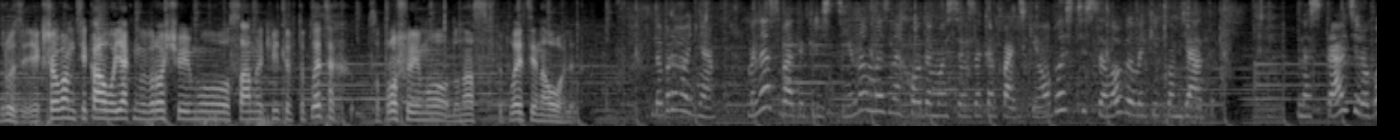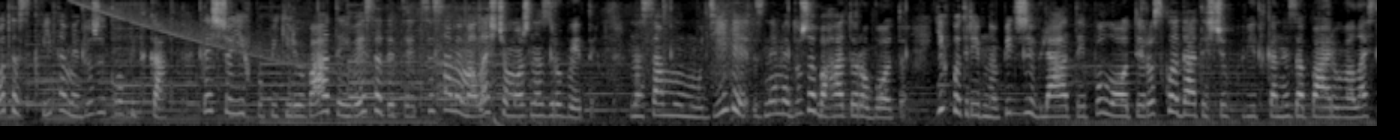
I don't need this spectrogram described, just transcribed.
Друзі, якщо вам цікаво, як ми вирощуємо саме квіти в теплицях, запрошуємо до нас в теплиці на огляд. Доброго дня! Мене звати Крістіна. Ми знаходимося в Закарпатській області, село Великі Ком'яти. Насправді робота з квітами дуже клопітка. Те, що їх попікірювати і висадити, це саме мале, що можна зробити. На самому ділі з ними дуже багато роботи. Їх потрібно підживляти, полоти, розкладати, щоб квітка не запарювалась.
